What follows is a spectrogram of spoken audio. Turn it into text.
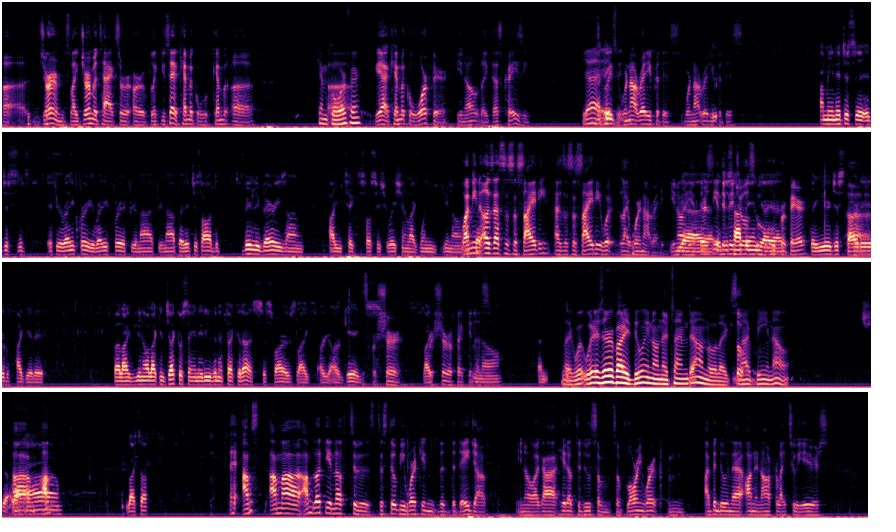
uh, germs like germ attacks or, or like you said chemical chem uh, Chemical uh, warfare. Yeah, chemical warfare. You know, like that's crazy. Yeah, That's crazy. We're not ready for this. We're not ready for this. I mean, it just, it just, it's, if you're ready for it, you're ready for it. If you're not, if you're not, but it just all de- really varies on how you take this whole situation. Like when you know. Well, I mean, like- us as a society, as a society, we're like we're not ready. You know, Yeah, if there's the yeah, it just individuals happened, who, yeah, who yeah. prepare. the year just started. I get it. But like you know, like Injekt was saying, it even affected us as far as like our our gigs. It's for sure, for sure affecting You us. know, Like what what is everybody doing on their time down though? Like So- not being out. Sh- Um, I'm- um, lights off. I'm I'm uh I'm lucky enough to to still be working the, the day job. You know, I got hit up to do some some flooring work, and I've been doing that on and off for like two years.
